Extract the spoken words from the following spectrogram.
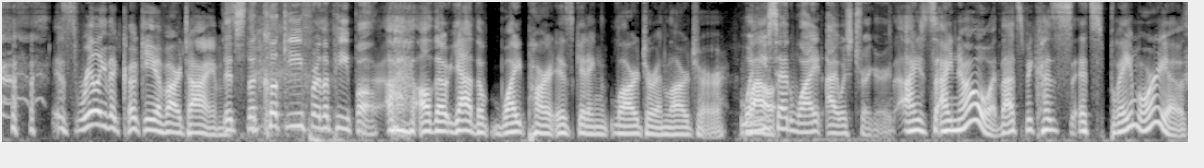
it's really the cookie of our times. it's the cookie for the people. Uh, although, yeah, the white part is getting larger and larger. When wow. you said white, I was triggered. I, I know that's because it's blame Oreos.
